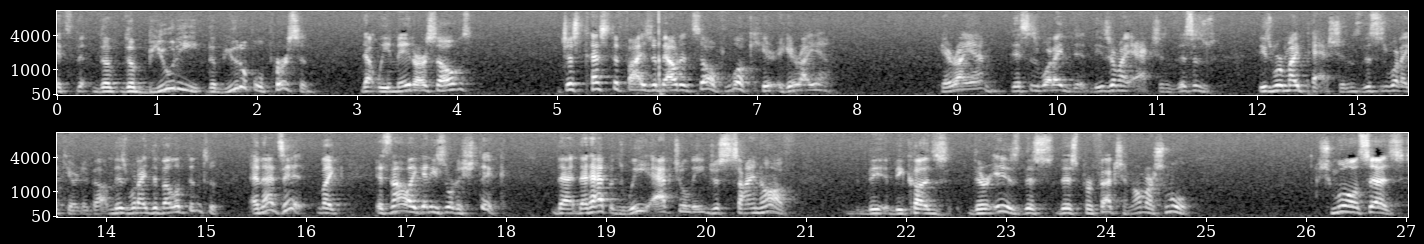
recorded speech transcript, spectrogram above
It's the, the, the beauty, the beautiful person that we made ourselves just testifies about itself. Look, here, here I am. Here I am. This is what I did. These are my actions. This is, these were my passions. This is what I cared about. And this is what I developed into. And that's it. Like, it's not like any sort of shtick that, that happens. We actually just sign off be, because there is this, this perfection. Omar Shmuel. Shmuel says,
